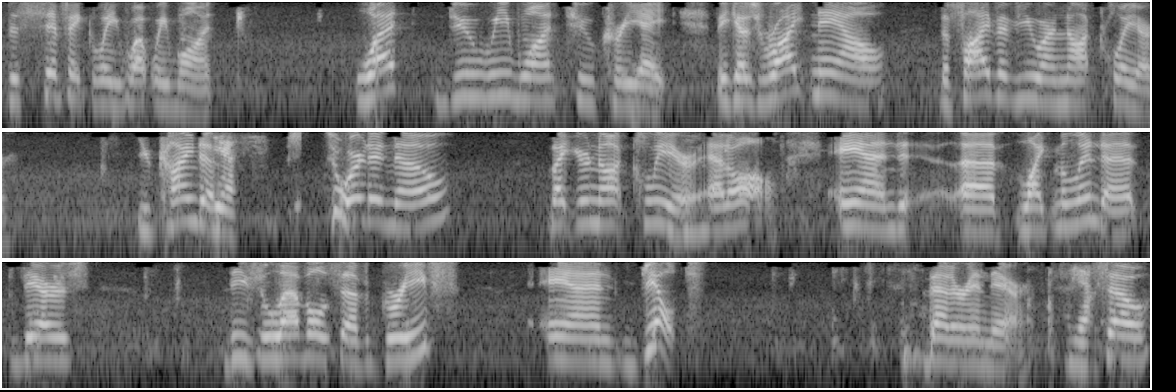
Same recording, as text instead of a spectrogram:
specifically what we want. What do we want to create? Because right now, the five of you are not clear. You kind of Yes. sort of know, but you're not clear Mm-hmm. at all. And uh, like Melinda, there's these levels of grief and guilt that are in there. Yeah. So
